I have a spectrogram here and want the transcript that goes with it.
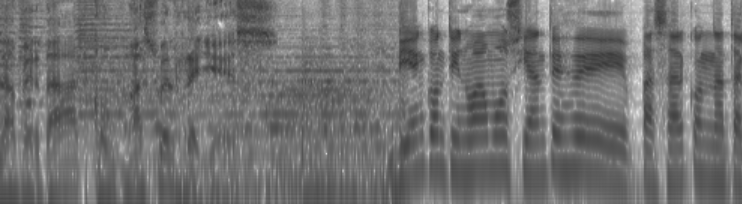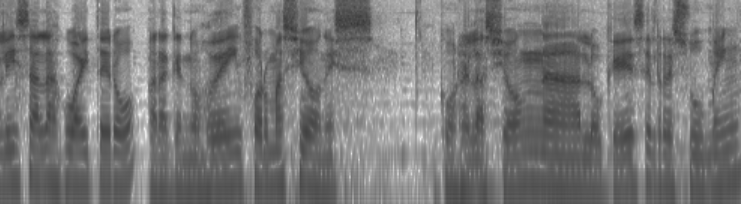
La verdad con Mazuel Reyes. Bien, continuamos y antes de pasar con Natalí Salas Guaiteró para que nos dé informaciones con relación a lo que es el resumen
